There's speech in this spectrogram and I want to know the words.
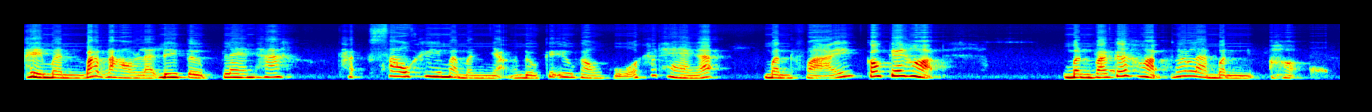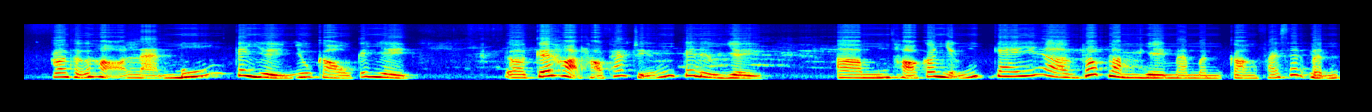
thì mình bắt đầu là đi từ plan ha. Sau khi mà mình nhận được cái yêu cầu của khách hàng á mình phải có kế hoạch. Mình phải kế hoạch tức là mình họ coi thử họ là muốn cái gì nhu cầu cái gì ờ, kế hoạch họ phát triển cái điều gì. Um, họ có những cái ờ, uh, problem gì mà mình cần phải xác định.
